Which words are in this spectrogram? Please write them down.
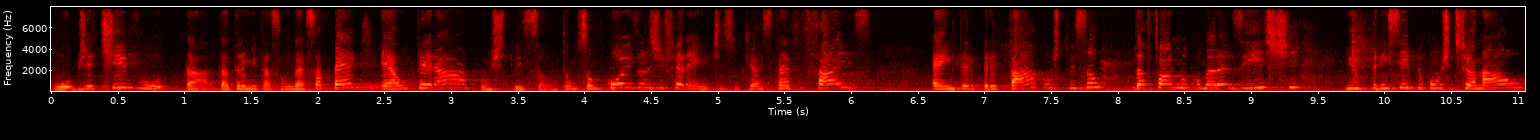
o objetivo da, da tramitação dessa PEC é alterar a Constituição, então são coisas diferentes. O que o STF faz é interpretar a Constituição da forma como ela existe e o princípio constitucional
